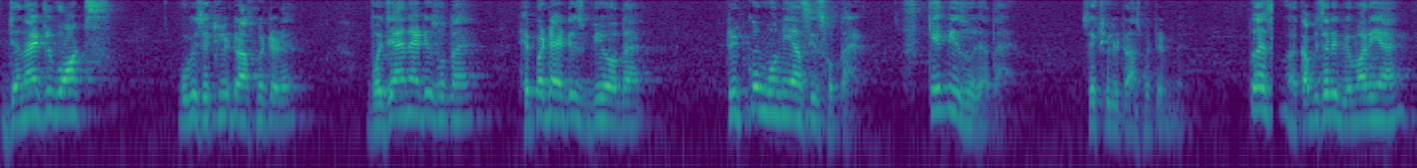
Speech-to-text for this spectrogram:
जेनाइटल वॉट्स वो भी सेक्सुअली ट्रांसमिटेड है। वजाइनाइटिस होता है हेपेटाइटिस बी होता है ट्रिकोमोनियासिस होता है स्केबीज हो जाता है सेक्सुअली ट्रांसमिटेड में। तो ऐसे, काफ़ी सारी बीमारियाँ हैं।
